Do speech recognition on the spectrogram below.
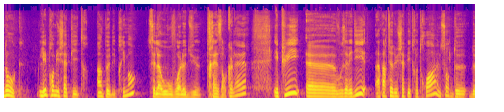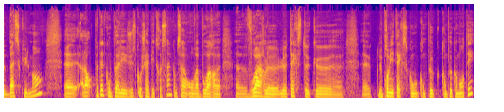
Donc, les premiers chapitres, un peu déprimants, c'est là où on voit le Dieu très en colère. Et puis, euh, vous avez dit, à partir du chapitre 3, une sorte de, basculement. Euh, alors, peut-être qu'on peut aller jusqu'au chapitre 5, comme ça on va pouvoir euh, voir le, texte que, le premier texte qu'on peut, qu'on peut commenter.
